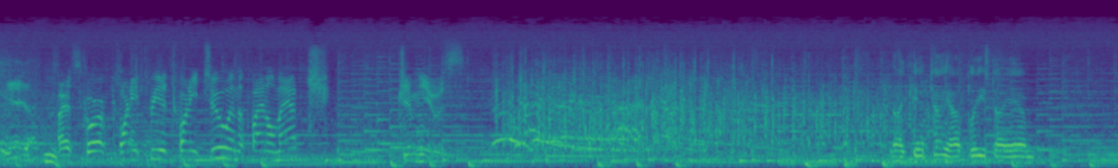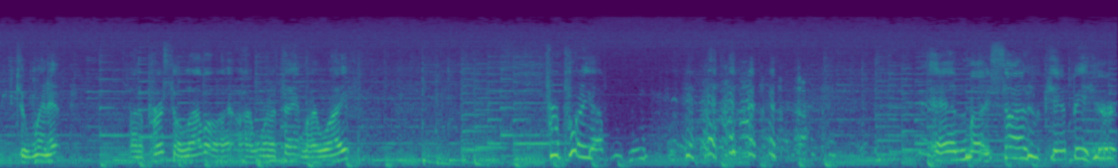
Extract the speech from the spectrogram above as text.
yeah. by a score of 23 to 22 in the final match, Jim Hughes. I can't tell you how pleased I am to win it. On a personal level, I, I want to thank my wife for putting up with me. and my son, who can't be here,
